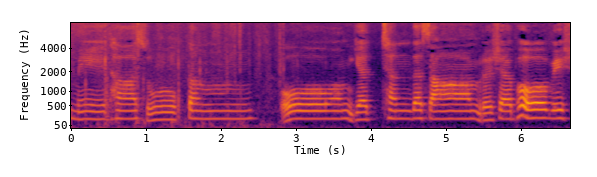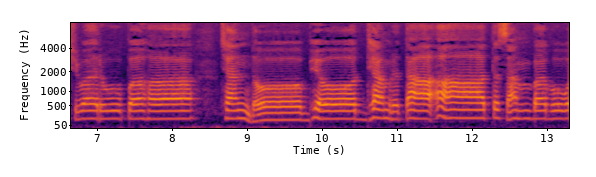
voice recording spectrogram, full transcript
मेधासूक्तम्। ॐ यच्छन्दसां वृषभो विश्वरूपः। छन्दोभ्योऽध्यमृतात् सम्बभुव।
